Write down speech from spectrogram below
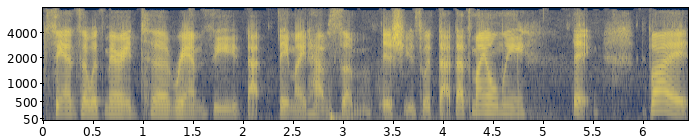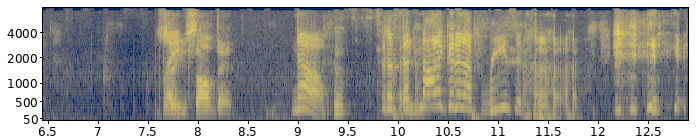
Sansa was married to Ramsay, that they might have some issues with that. That's my only thing. But So you solved it. No, that's not a good enough reason.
